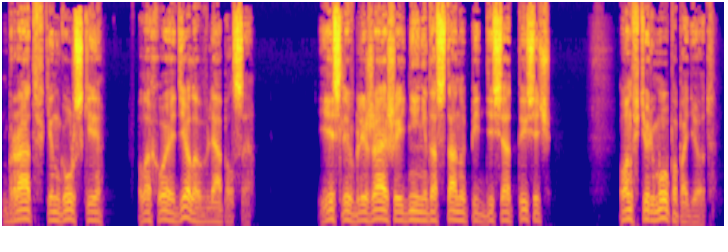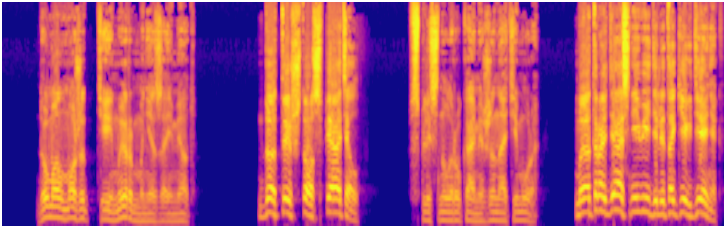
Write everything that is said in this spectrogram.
«Брат в Кенгурске в плохое дело вляпался. Если в ближайшие дни не достану пятьдесят тысяч, он в тюрьму попадет. Думал, может, Теймыр мне займет». «Да ты что, спятил?» — всплеснула руками жена Тимура. «Мы отродясь не видели таких денег!»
